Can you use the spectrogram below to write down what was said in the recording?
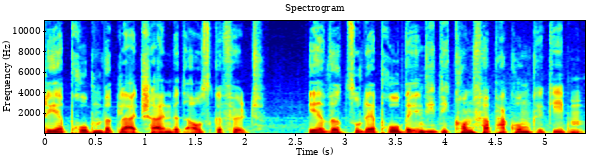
Der Probenbegleitschein wird ausgefüllt. Er wird zu der Probe in die Dekon-Verpackung gegeben.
